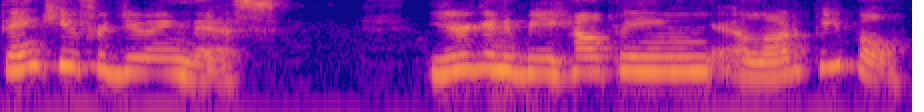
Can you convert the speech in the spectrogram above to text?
thank you for doing this. You're going to be helping a lot of people,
